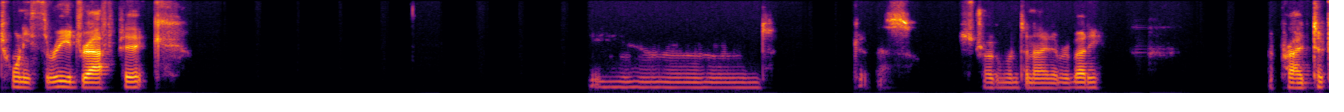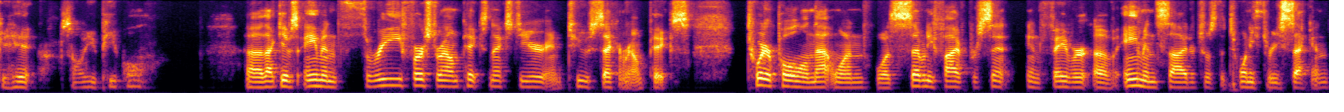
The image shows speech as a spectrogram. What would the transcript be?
23 draft pick. And goodness, struggling tonight, everybody. My pride took a hit. It's all you people. Uh, that gives Eamon three first round picks next year and two second round picks. Twitter poll on that one was 75% in favor of Eamon's side, which was the 23 second.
